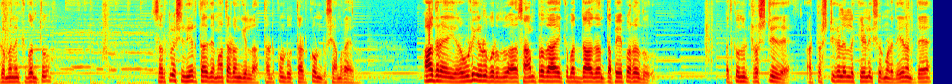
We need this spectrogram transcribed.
ಗಮನಕ್ಕೆ ಬಂತು. ಸರ್ಕ್ಯುಲೇಷನ್ ಇರ್ತಾ ಇದೆ, ಮಾತಾಡೋಂಗಿಲ್ಲ. ತಡ್ಕೊಂಡು ತಡ್ಕೊಂಡು ಶ್ಯಾಮರಾಯರು. ಆದರೆ ರೌಡಿಗಳು ಬರೋದು, ಆ ಸಾಂಪ್ರದಾಯಿಕಬದ್ಧಾದಂಥ ಪೇಪರ್ ಅದು. ಅದಕ್ಕೊಂದು ಟ್ರಸ್ಟ್ ಇದೆ. ಆ ಟ್ರಸ್ಟ್ಗಳೆಲ್ಲ ಕೇಳಲಿಕ್ಕೆ ಶುರು ಮಾಡೋದು. ಏನಂತೆ?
